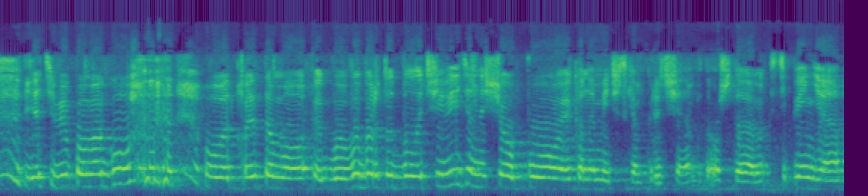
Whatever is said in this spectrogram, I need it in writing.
я тебе помогу. Вот, поэтому как бы выбор тут был очевиден еще по экономическим причинам, потому что стипендия,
